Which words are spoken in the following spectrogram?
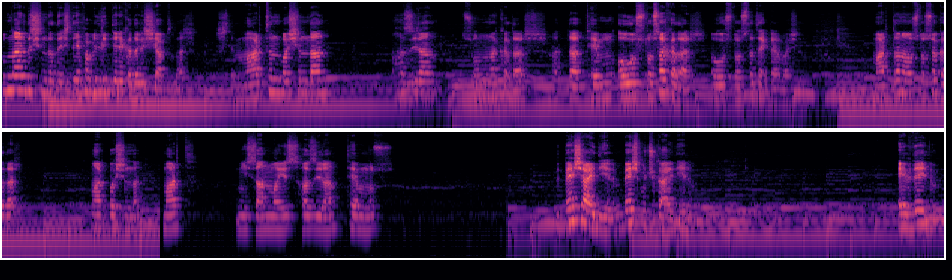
Bunlar dışında da işte yapabildikleri kadar iş yaptılar. İşte Mart'ın başından Haziran sonuna kadar, hatta Temmuz, Ağustos'a kadar, Ağustos'ta tekrar başladım. Mart'tan Ağustos'a kadar Mart başından Mart, Nisan, Mayıs, Haziran, Temmuz 5 ay diyelim, 5,5 ay diyelim. Evdeydim.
